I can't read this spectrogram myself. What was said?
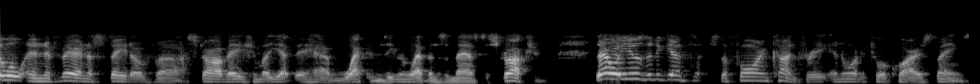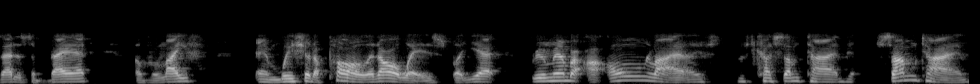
will, and if they're in a state of uh, starvation, but yet they have weapons, even weapons of mass destruction, they will use it against the foreign country in order to acquire things. That is the bad of life, and we should appall it always. But yet, remember our own lives sometimes sometimes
